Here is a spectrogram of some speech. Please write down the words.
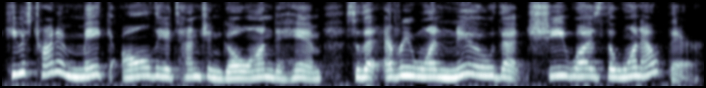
He was trying to make all the attention go on to him so that everyone knew that she was the one out there.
